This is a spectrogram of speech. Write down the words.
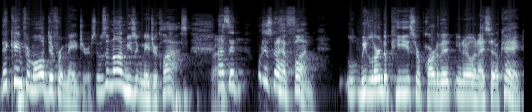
They came from all different majors. It was a non-music major class. And I said, we're just going to have fun. We learned a piece or part of it, you know, and I said, okay,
